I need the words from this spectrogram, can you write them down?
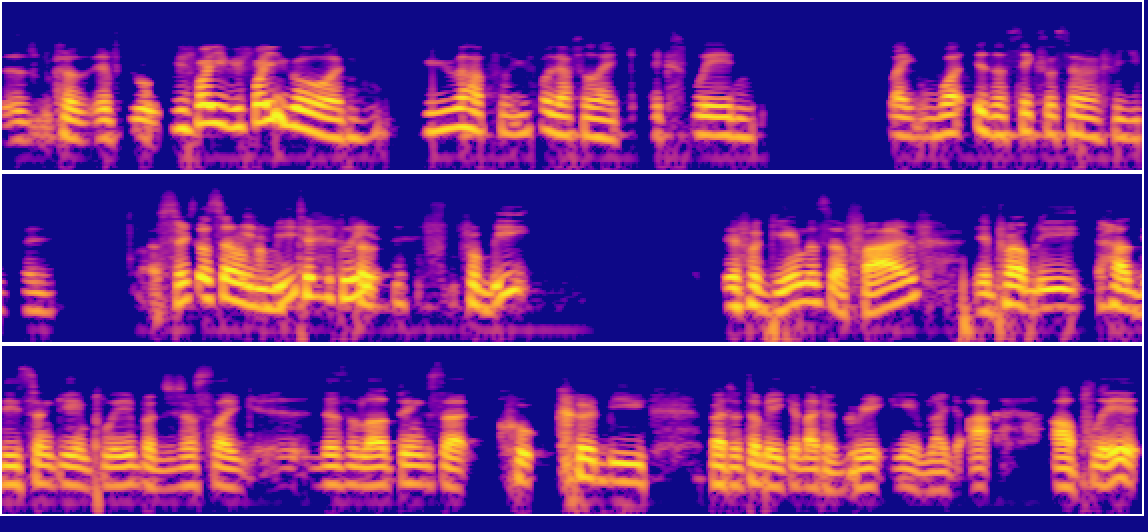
is because if before you before you go on, you have to you probably have to like explain like what is a six or seven for you? Because a six or seven for in me, typically 'cause for me, if a game is a five, it probably had decent gameplay, but it's just like eh, there's a lot of things that could could be better to make it like a great game. Like I, I'll play it,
